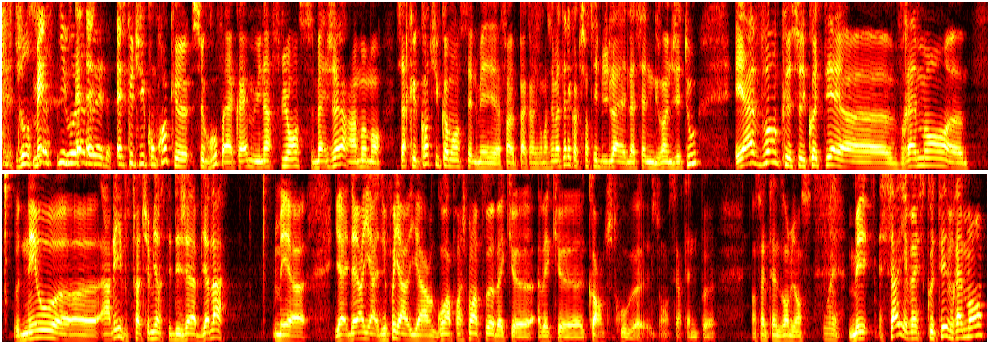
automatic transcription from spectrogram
J'en suis Mais, à ce niveau-là de eh, eh, haine. Est-ce que tu comprends que ce groupe a quand même une influence majeure à un moment? C'est-à-dire que quand tu commençais, mé- enfin pas quand tu commençais métal, quand tu sortais de la, de la scène grunge et tout, et avant que ce côté euh, vraiment euh, néo euh, arrive, enfin tu veux dire c'était déjà bien là. Mais euh, d'ailleurs, des fois, il y a, il y a un gros rapprochement un peu avec, euh, avec euh, Korn, je trouve, dans, certaines, dans certaines ambiances. Ouais. Mais ça, il y avait ce côté vraiment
